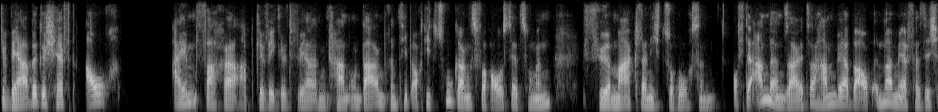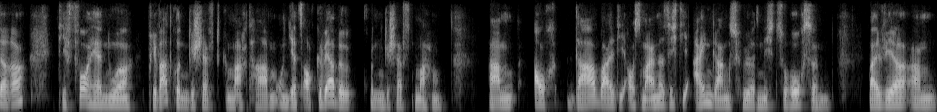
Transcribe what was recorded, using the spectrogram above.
Gewerbegeschäft auch einfacher abgewickelt werden kann und da im Prinzip auch die Zugangsvoraussetzungen für Makler nicht so hoch sind. Auf der anderen Seite haben wir aber auch immer mehr Versicherer, die vorher nur Privatkundengeschäft gemacht haben und jetzt auch Gewerbekundengeschäft machen. Ähm, auch da, weil die aus meiner Sicht die Eingangshürden nicht zu hoch sind. Weil wir ähm,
